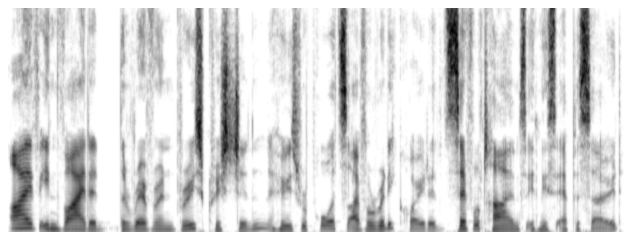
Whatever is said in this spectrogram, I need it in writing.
I've invited the Reverend Bruce Christian, whose reports I've already quoted several times in this episode,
